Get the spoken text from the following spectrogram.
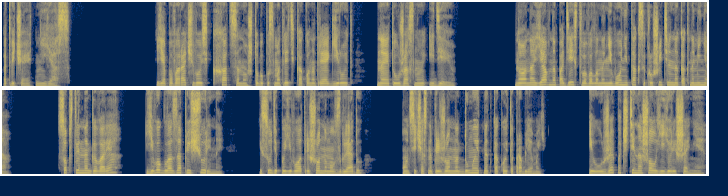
отвечает Нияс. Я поворачиваюсь к Хадсону, чтобы посмотреть, как он отреагирует на эту ужасную идею но она явно подействовала на него не так сокрушительно, как на меня. Собственно говоря, его глаза прищурены, и, судя по его отрешенному взгляду, он сейчас напряженно думает над какой-то проблемой и уже почти нашел ее решение.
